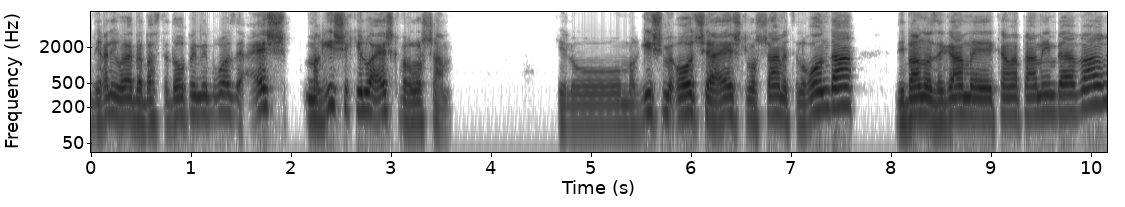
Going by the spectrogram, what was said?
נראה לי אולי בבאסטד אורפן דיברו על זה. האש, מרגיש שכאילו האש כבר לא שם. כאילו, מרגיש מאוד שהאש לא שם אצל רונדה, דיברנו על זה גם אה, כמה פעמים בעבר,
